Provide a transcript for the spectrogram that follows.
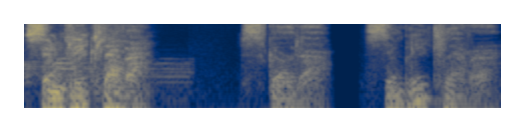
Simply clever. Skoda. Simply clever.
